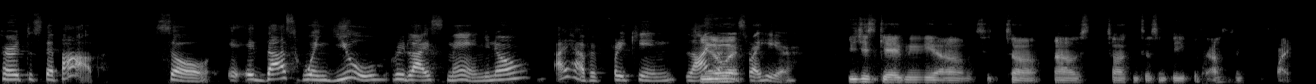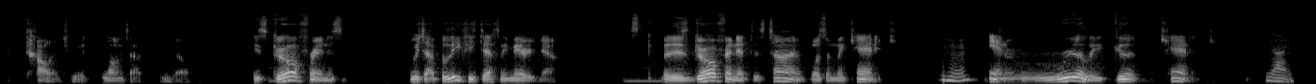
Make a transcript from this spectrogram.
her to step up so it, it that's when you realize man you know i have a freaking lioness right here You just gave me um to talk. I was talking to some people that I was in like college with a long time ago. His girlfriend is, which I believe he's definitely married now, but his girlfriend at this time was a mechanic hmm and really good mechanic. nice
